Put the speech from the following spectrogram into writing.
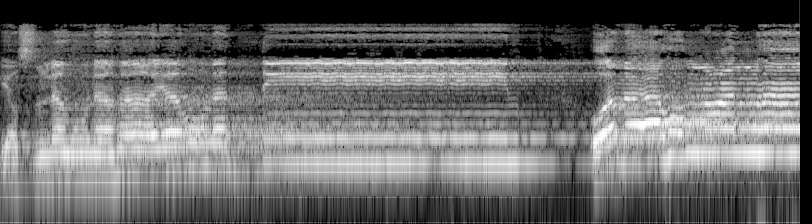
يصلونها يوم الدين وما هم عنها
